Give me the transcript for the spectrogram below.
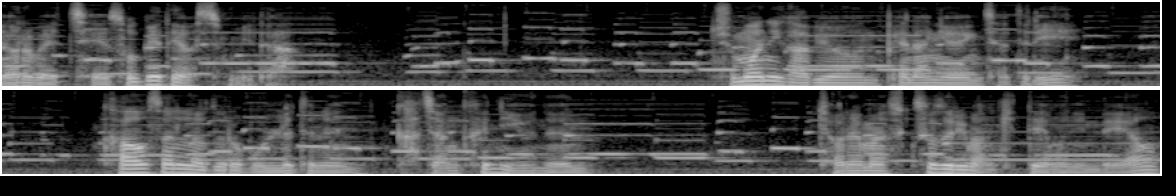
여러 매체에 소개되었습니다. 주머니 가벼운 배낭여행자들이 카오산러드로 몰려드는 가장 큰 이유는 저렴한 숙소들이 많기 때문인데요.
